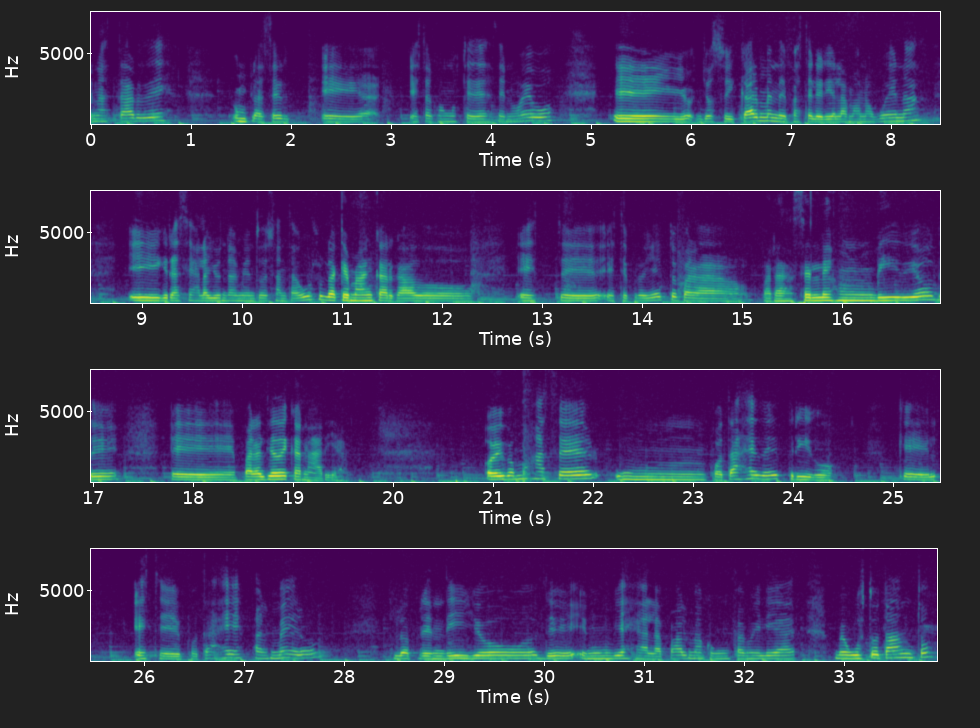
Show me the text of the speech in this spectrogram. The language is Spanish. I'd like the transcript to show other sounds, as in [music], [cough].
buenas tardes. Un placer eh, estar con ustedes de nuevo. Eh, yo, soy Carmen de Pastelería La Mano Buena y gracias al Ayuntamiento de Santa Úrsula que me ha encargado este, este proyecto para, hacerles un vídeo eh, para el Día de Canarias. Hoy vamos a hacer un potaje de trigo, que este potaje es palmero lo aprendí yo en un viaje a La Palma con un familiar. Me gustó tanto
